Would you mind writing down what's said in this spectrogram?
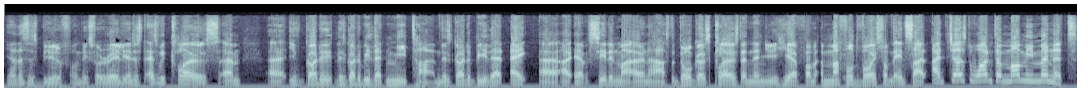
Yeah, this is beautiful, and these were really. And just as we close, um, uh, you've got to. There's got to be that me time. There's got to be that. Hey, uh, I see it in my own house. The door goes closed, and then you hear from a muffled voice from the inside. I just want a mommy minute.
